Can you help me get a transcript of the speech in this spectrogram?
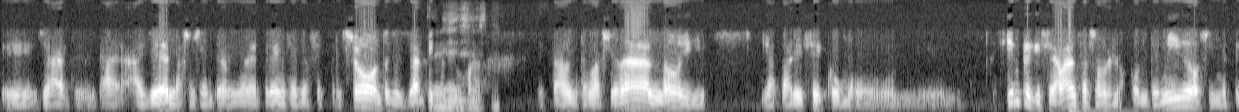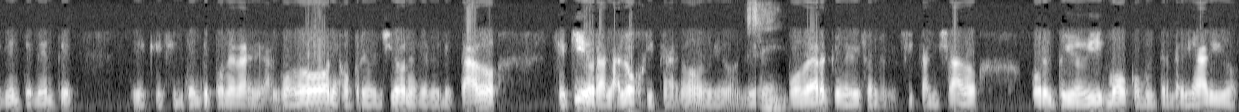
Eh, ya ayer la Interamericana de Prensa ya se expresó, entonces ya tiene más Estado internacional, ¿no? Y, y aparece como siempre que se avanza sobre los contenidos, independientemente que se intente poner eh, algodones o prevenciones desde el Estado, se quiebra la lógica ¿no? de, poder que debe ser fiscalizado por el periodismo como intermediario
